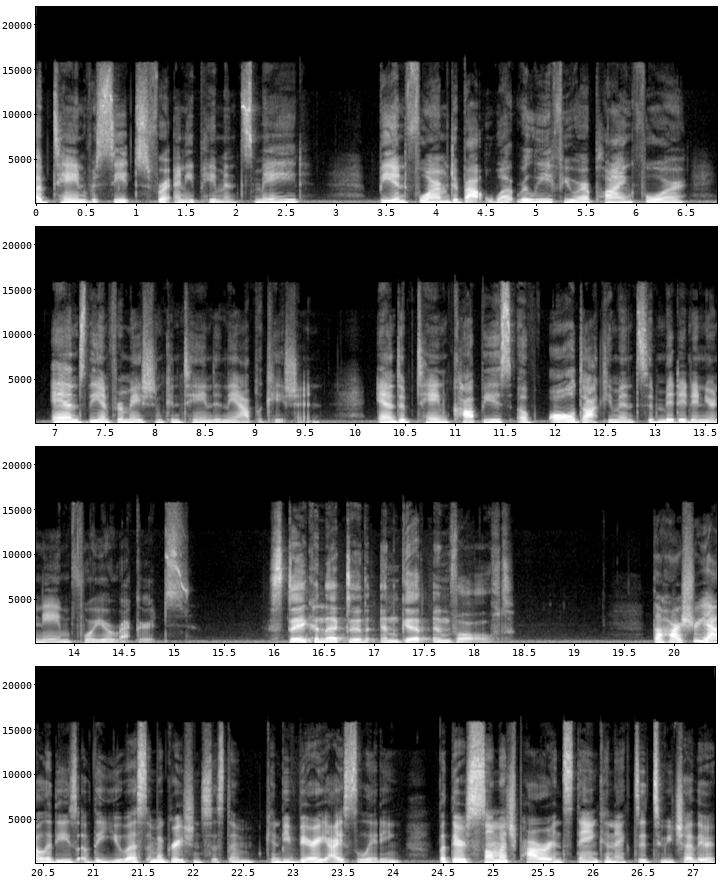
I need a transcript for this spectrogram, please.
obtain receipts for any payments made, be informed about what relief you are applying for and the information contained in the application, and obtain copies of all documents submitted in your name for your records. Stay connected and get involved. The harsh realities of the U.S. immigration system can be very isolating, but there's so much power in staying connected to each other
